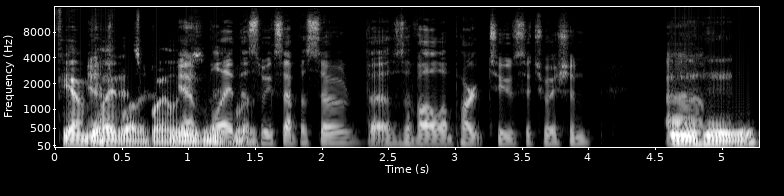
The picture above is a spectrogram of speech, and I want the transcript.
If you haven't Yeah, played spoilers. it, spoilers. we Yeah. haven't played this week's episode, the Zavala Part Two situation. Um, Mhm.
